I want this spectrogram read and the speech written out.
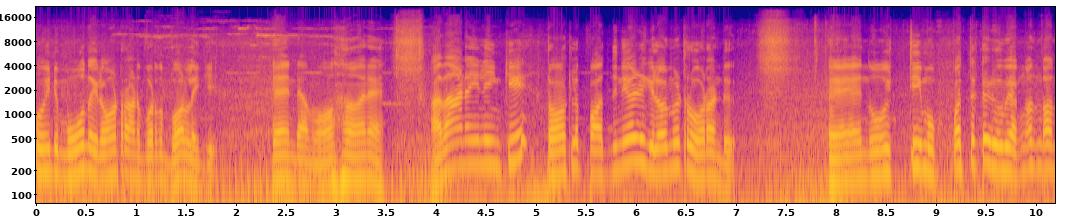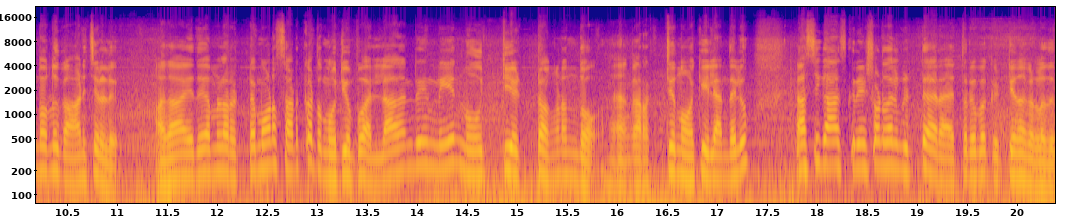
പോയിന്റ് മൂന്ന് കിലോമീറ്ററാണ് ഇവിടുന്ന് പോകാനുള്ളെനിക്ക് എന്റെ മോനെ. അതാണെങ്കിൽ എനിക്ക് ടോട്ടൽ പതിനേഴ് കിലോമീറ്റർ ഓടാണ്ട് നൂറ്റി മുപ്പത്തെട്ട് രൂപ അങ്ങനെന്താന്ന് തോന്നുന്നു കാണിച്ചിട്ടുള്ളത് അതായത് നമ്മൾ റിട്ടേൺ ബോണസ് അടക്കട്ടോ നൂറ്റി മുപ്പത് അല്ലാതെ നീ നൂറ്റി എട്ടോ അങ്ങനെ എന്തോ. ഞാൻ കറക്റ്റ് നോക്കിയില്ല. എന്തായാലും ലാസ്റ്റ് ആ സ്ക്രീൻഷോട്ട് എന്തായാലും കിട്ടുതരാം എത്ര രൂപ കിട്ടിയെന്നൊക്കെ ഉള്ളത്.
